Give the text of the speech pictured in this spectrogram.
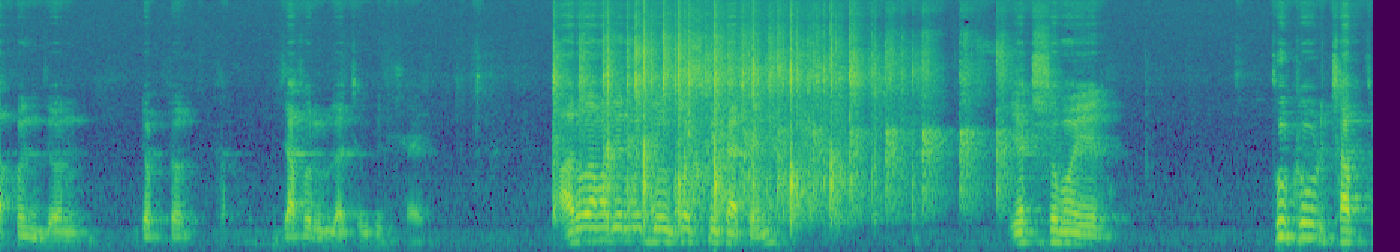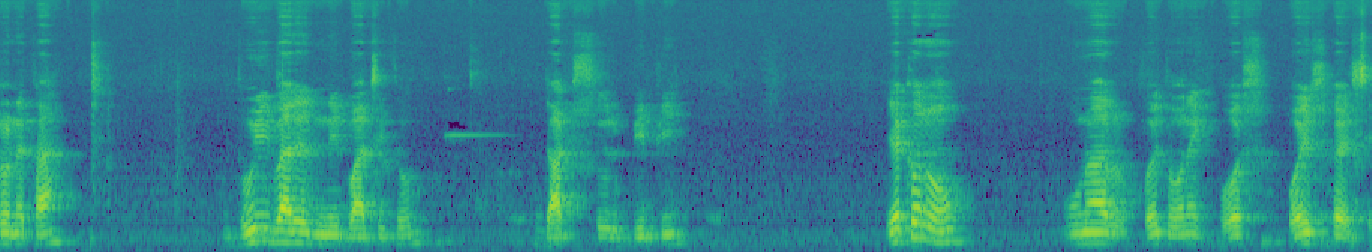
আপনজন ডক্টর জাফরুল্লাহ চৌধুরী সাহেব। আরও আমাদের মধ্যে উপস্থিত আছেন এক সময়ের তুখুর ছাত্র নেতা, দুইবারের নির্বাচিত ডাকসুর বিপি। এখনও উনার হয়তো অনেক বয়স বয়স হয়েছে,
